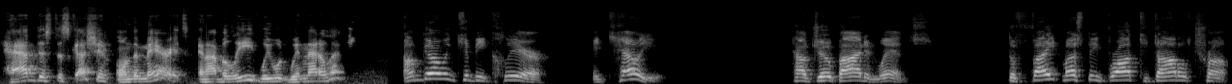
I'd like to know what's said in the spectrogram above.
have this discussion on the merits. And I believe we would win that election. I'm going to be clear and tell you how Joe Biden wins. The fight must be brought to Donald Trump.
